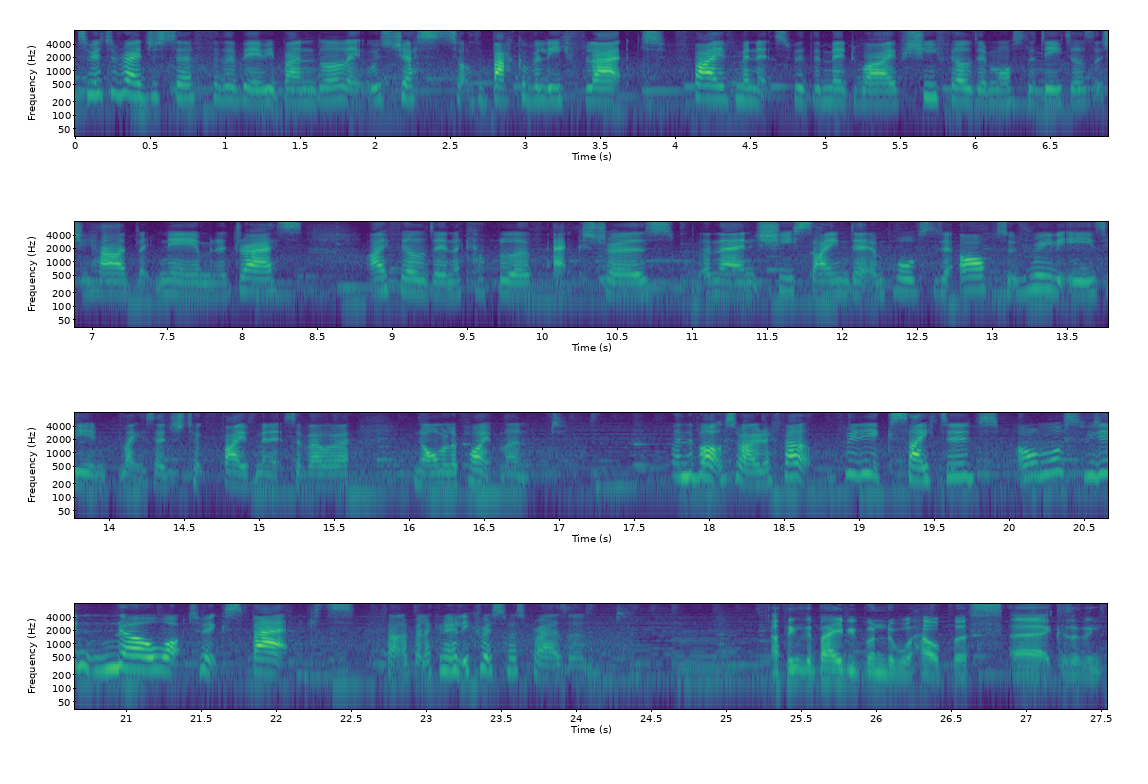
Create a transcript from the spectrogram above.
So we had to register for the baby bundle. It was just sort of the back of a leaflet, five minutes with the midwife. She filled in most of the details that she had, like name and address. I filled in a couple of extras and then she signed it and posted it off. So it was really easy and like I said, just took five minutes of our normal appointment. When the box arrived, I felt really excited, almost. We didn't know what to expect. It felt a bit like an early Christmas present. I think the baby bundle will help us because uh, I think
